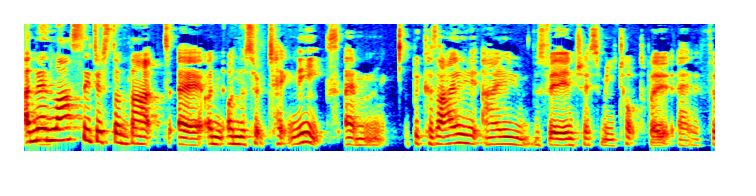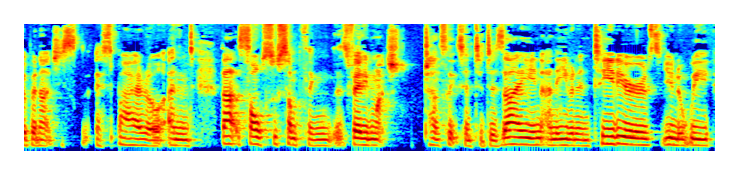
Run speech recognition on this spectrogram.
and then, lastly, just on that, uh, on, on, the sort of techniques, um, because I I was very interested when you talked about uh, Fibonacci uh, spiral, and that's also something that's very much translates into design and even interiors. You know, we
